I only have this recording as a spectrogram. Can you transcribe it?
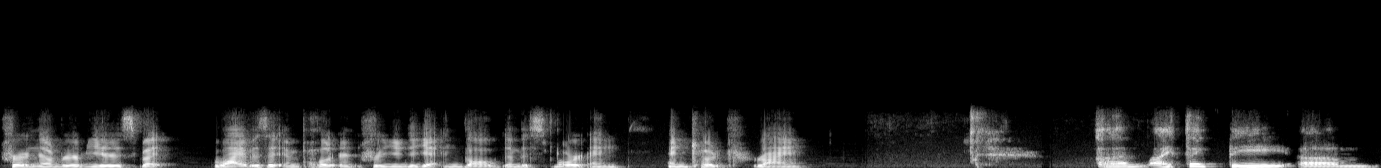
for a number of years, but why was it important for you to get involved in the sport and and coach Ryan? Um, I think the um,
